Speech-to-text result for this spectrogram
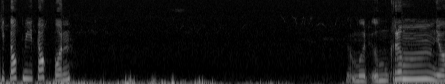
กีตกมีตกฝนมืดอึมครึมอยู่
